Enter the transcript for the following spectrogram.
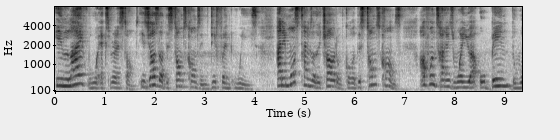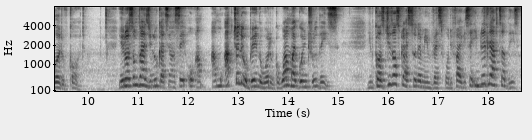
In life, we will experience storms. It's just that the storms comes in different ways. And in most times as a child of God, the storms comes oftentimes when you are obeying the word of God. You know, sometimes you look at it and say, oh, I'm, I'm actually obeying the word of God. Why am I going through this? Because Jesus Christ told them in verse 45, he said, immediately after this,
